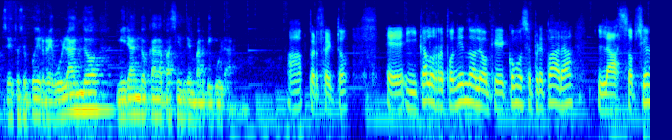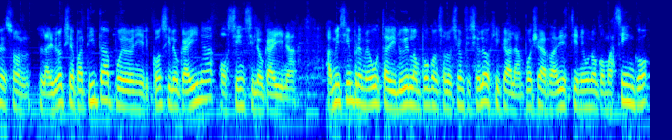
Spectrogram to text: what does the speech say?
O sea, esto se puede ir regulando mirando cada paciente en particular. Ah, perfecto. Eh, y Carlos, respondiendo a lo que cómo se prepara, las opciones son la hidroxiapatita puede venir con silocaína o sin silocaína. A mí siempre me gusta diluirla un poco en solución fisiológica. La ampolla de Radies tiene 1,5.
